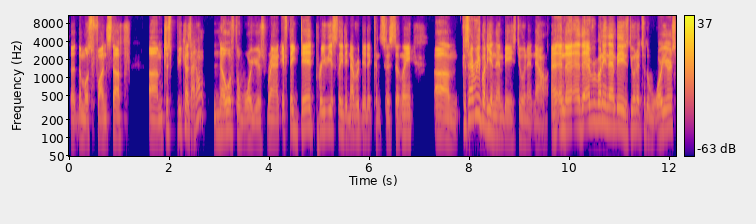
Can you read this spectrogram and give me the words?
the, the most fun stuff. Um, just because I don't know if the Warriors ran. If they did previously, they never did it consistently. Um, because everybody in the NBA is doing it now, and, and the, the everybody in the NBA is doing it to the Warriors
